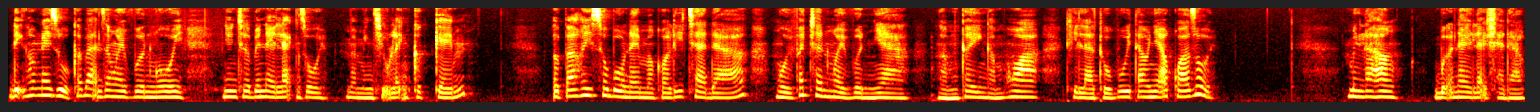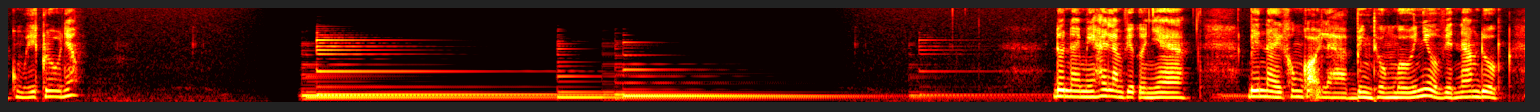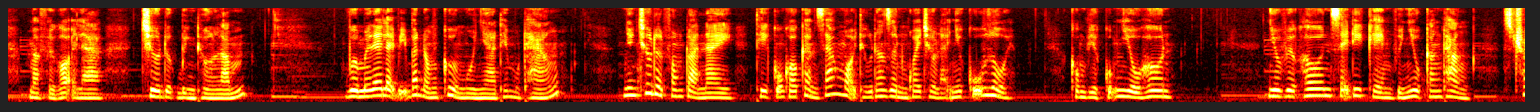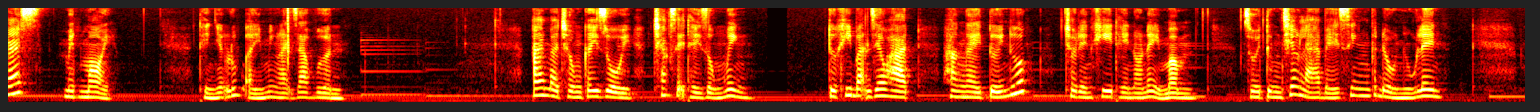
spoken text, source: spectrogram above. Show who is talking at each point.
Speaker 1: Định hôm nay rủ các bạn ra ngoài vườn ngồi, Nhưng trời bên này lạnh rồi Mà mình chịu lạnh cực kém. Ở Paris xô bồ này mà có ly trà đá, Ngồi vắt chân ngoài vườn nhà, Ngắm cây, ngắm hoa Thì là thú vui tao nhã quá rồi. Mình là Hằng, Bữa nay lại trà đá cùng Eclo nhé. Đợt này mình hay làm việc ở nhà. Bên này không gọi là bình thường mới như ở Việt Nam được Mà phải gọi là chưa được bình thường lắm. Vừa mới đây lại bị bắt đóng cửa ngồi nhà thêm một tháng. Nhưng trước đợt phong tỏa này thì cũng có cảm giác mọi thứ đang dần quay trở lại như cũ rồi. Công việc cũng nhiều hơn. Nhiều việc hơn sẽ đi kèm với nhiều căng thẳng, stress, mệt mỏi. Thì những lúc ấy mình lại ra vườn. Ai mà trồng cây rồi chắc sẽ thấy giống mình. Từ khi bạn gieo hạt hàng ngày tưới nước cho đến khi thấy nó nảy mầm, rồi từng chiếc lá bé xinh bắt đầu nhú lên.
